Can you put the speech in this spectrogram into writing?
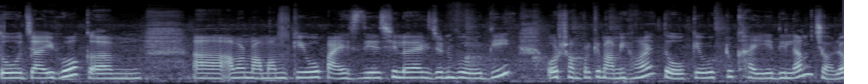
তো যাই হোক আমার মামামকেও পায়েস দিয়েছিল একজন বৌদি। ওর সম্পর্কে মামি হয়, তো ওকেও একটু খাইয়ে দিলাম। চলো,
